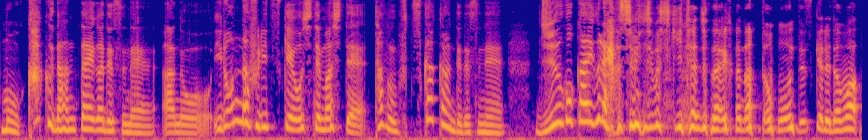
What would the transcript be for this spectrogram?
もう各団体がですね、あの、いろんな振り付けをしてまして、多分2日間でですね、15回ぐらい橋道節聞いたんじゃないかなと思うんですけれども、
